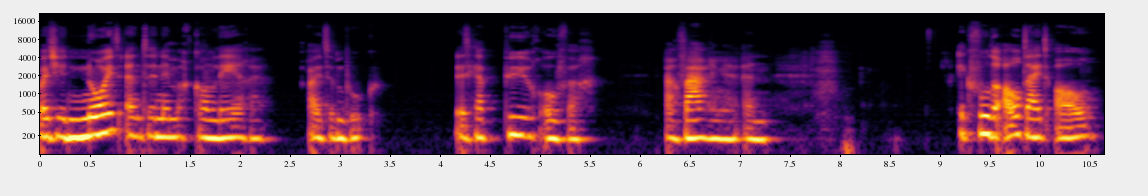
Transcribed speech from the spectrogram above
wat je nooit en te nimmer kan leren uit een boek. Dit gaat puur over ervaringen en ik voelde altijd al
